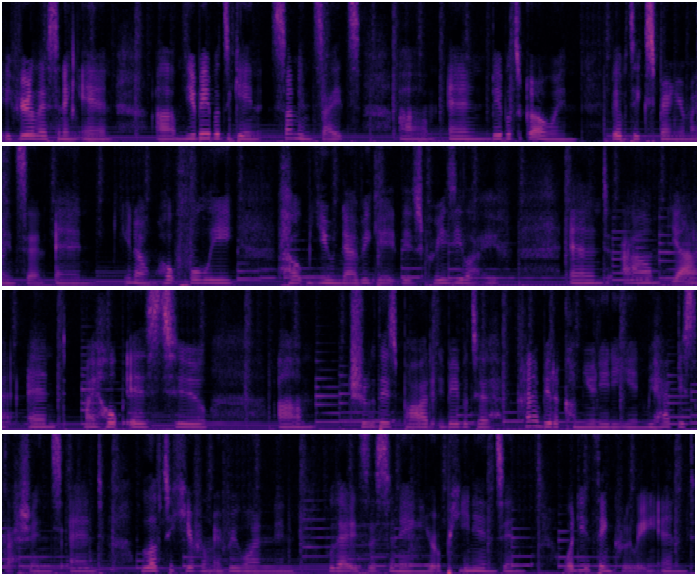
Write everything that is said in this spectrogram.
if you're listening in, um, you'll be able to gain some insights um, and be able to grow and be able to expand your mindset and, you know, hopefully help you navigate this crazy life. And um, yeah, and my hope is to, um, through this pod, be able to kind of build a community and we have discussions and love to hear from everyone and who that is listening, your opinions and what do you think really. And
